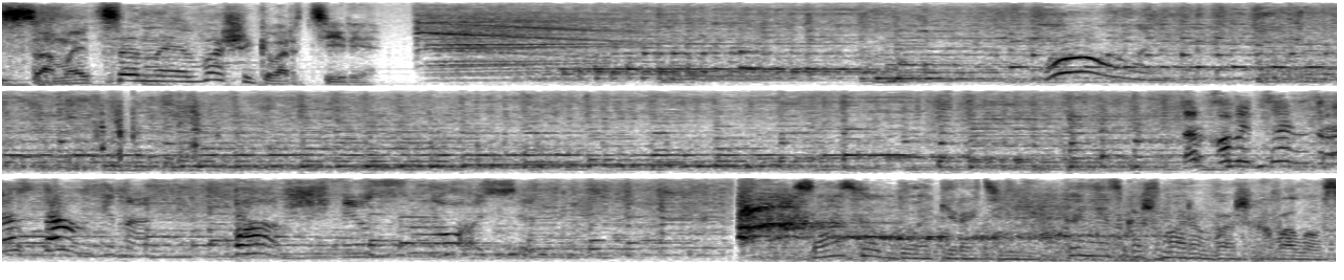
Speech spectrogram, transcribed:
Самое ценное в вашей квартире. Торговый центр Останкино. Башню сносит. Сансилк Дуакератин. Конец кошмаром ваших волос.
